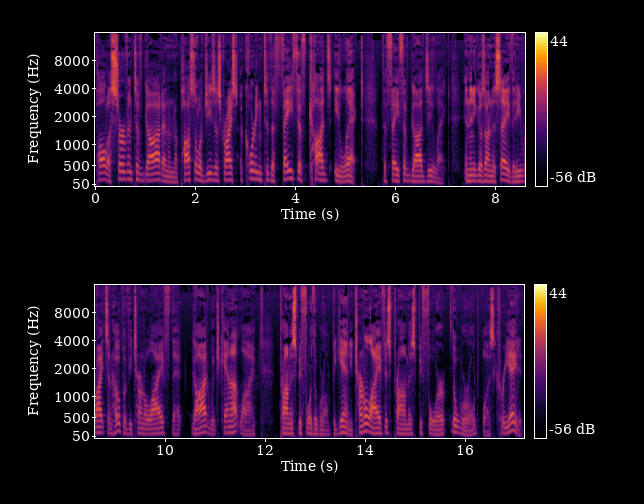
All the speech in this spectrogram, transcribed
Paul, a servant of God and an apostle of Jesus Christ, according to the faith of God's elect. The faith of God's elect. And then he goes on to say that he writes in hope of eternal life that God, which cannot lie, promised before the world began. Eternal life is promised before the world was created.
